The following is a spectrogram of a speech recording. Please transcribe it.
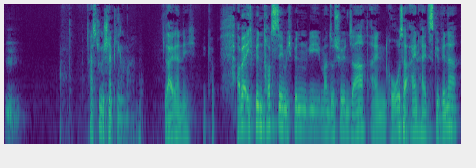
Hm. Hast du ein Schnäppchen gemacht? Leider nicht. Ich hab, aber ich bin trotzdem, ich bin, wie man so schön sagt, ein großer Einheitsgewinner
